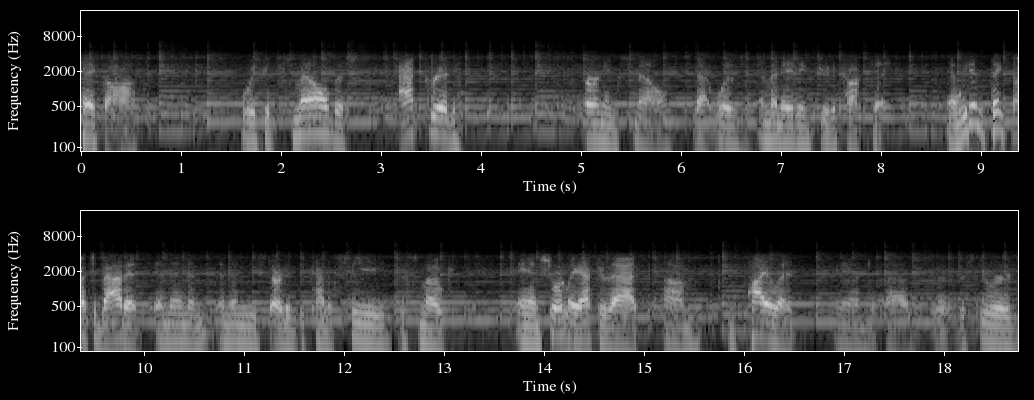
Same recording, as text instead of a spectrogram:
takeoff, we could smell this acrid burning smell that was emanating through the cockpit. And we didn't think much about it. And then, and, and then you started to kind of see the smoke. And shortly after that, um, the pilot and uh, the, the steward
